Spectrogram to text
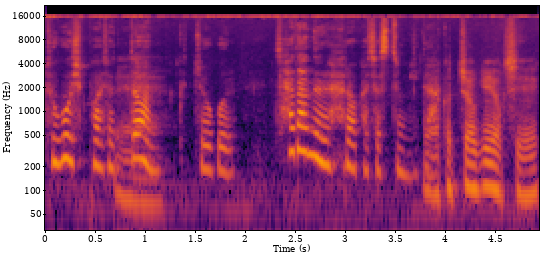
두고 싶어 하셨던 네. 그쪽을 차단을 하러 가셨습니다. 네, 그쪽이 역시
